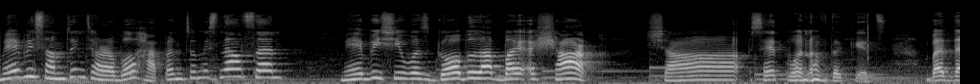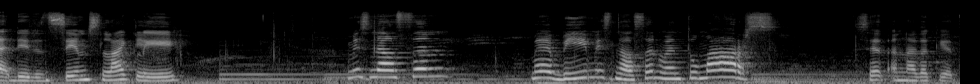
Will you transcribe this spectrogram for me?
Maybe something terrible happened to Miss Nelson. Maybe she was gobbled up by a shark. Shark, said one of the kids. But that didn't seem likely. Miss Nelson, maybe Miss Nelson went to Mars, said another kid.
